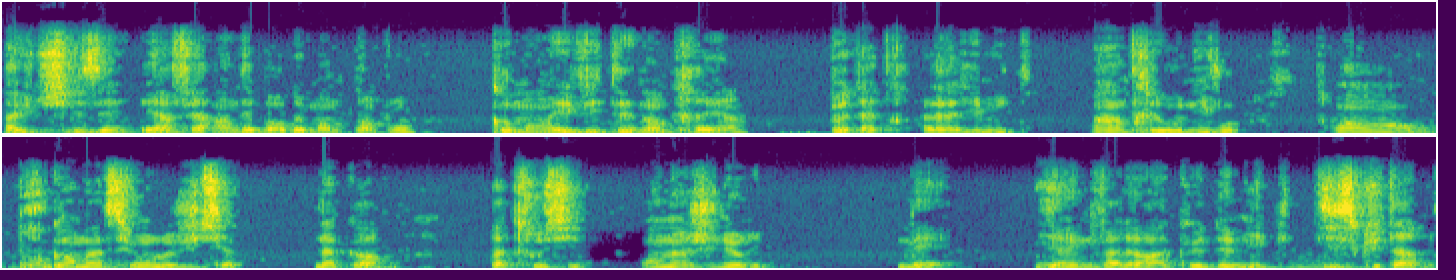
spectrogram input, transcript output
à utiliser et à faire un débordement de tampon Comment éviter d'en créer un? Peut-être, à la limite, à un très haut niveau, en programmation logicielle. D'accord? Pas de souci, en ingénierie. Mais il y a une valeur académique discutable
